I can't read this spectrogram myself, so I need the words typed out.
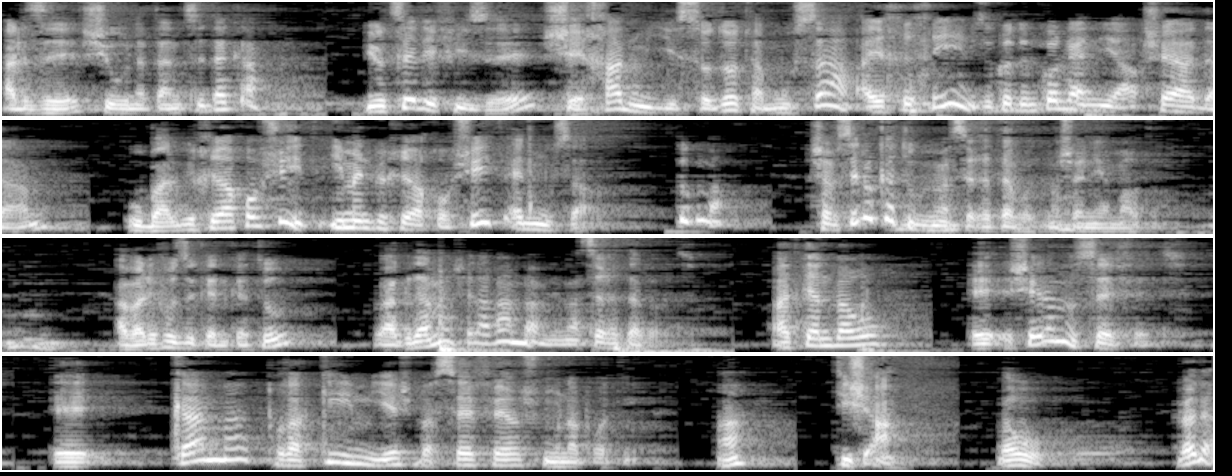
על זה שהוא נתן צדקה. יוצא לפי זה שאחד מיסודות המוסר ההכרחיים זה קודם כל להניח שהאדם הוא בעל בחירה חופשית, אם אין בחירה חופשית אין מוסר. דוגמה. עכשיו זה לא כתוב במסכת אבות מה שאני אמרתי, אבל איפה זה כן כתוב? בהקדמה של הרמב"ם במסכת אבות. עד כאן ברור? אה, שאלה נוספת, אה, כמה פרקים יש בספר שמונה פרקים? אה? תשעה, ברור, לא יודע.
